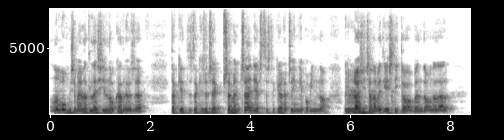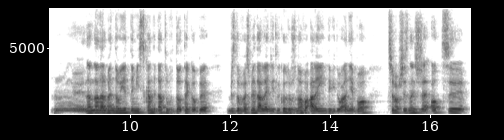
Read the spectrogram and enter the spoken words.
no mówmy się, mają na tyle silną kadrę, że takie, takie rzeczy jak przemęczenie czy coś takiego raczej im nie powinno grozić, a nawet jeśli to będą nadal, mm, na- nadal będą jednymi z kandydatów do tego, by, by zdobywać medale nie tylko drużynowo, ale i indywidualnie, bo trzeba przyznać, że od y,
